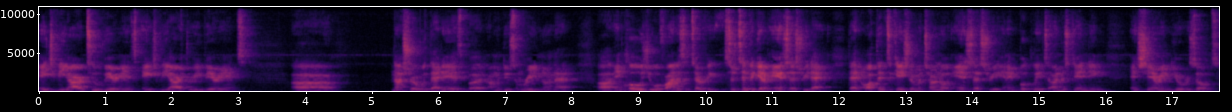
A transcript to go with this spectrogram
HVR2 variants, HVR3 variants. Uh, not sure what that is, but I'm gonna do some reading on that. Uh, enclosed, you will find a certificate, of ancestry that, that authenticates your maternal ancestry and a booklet to understanding and sharing your results.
